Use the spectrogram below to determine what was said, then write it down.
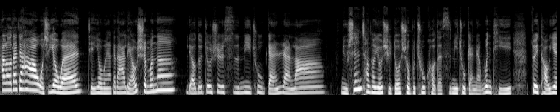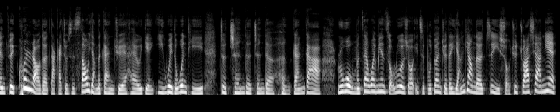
？Hello，大家好，我是幼文。今天幼文要跟大家聊什么呢？聊的就是私密处感染啦。女生常常有许多说不出口的私密处感染问题，最讨厌、最困扰的大概就是瘙痒的感觉，还有一点异味的问题。这真的真的很尴尬。如果我们在外面走路的时候，一直不断觉得痒痒的，自己手去抓下面，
